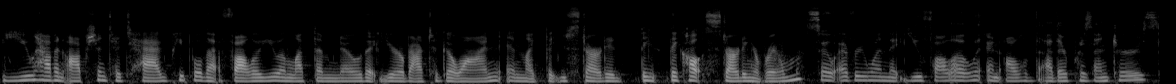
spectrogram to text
you have an option to tag people that follow you and let them know that you're about to go on and like that you started, they, they call it starting a room. So everyone that you follow and all of the other presenters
